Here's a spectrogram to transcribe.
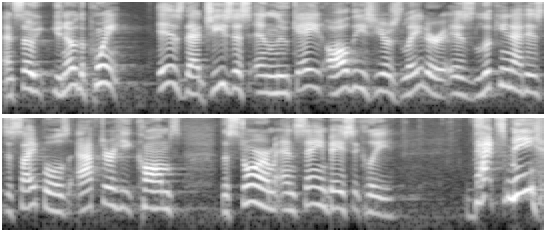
And so, you know, the point is that Jesus in Luke 8, all these years later, is looking at his disciples after he calms the storm and saying basically, That's me.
